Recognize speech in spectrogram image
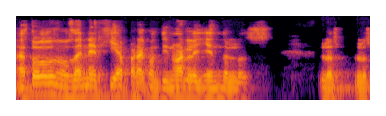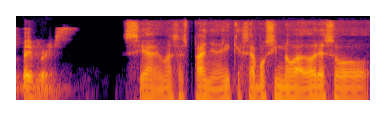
a todos nos da energía para continuar leyendo los, los, papers. Sí, además a España, y ¿eh? que seamos innovadores o,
